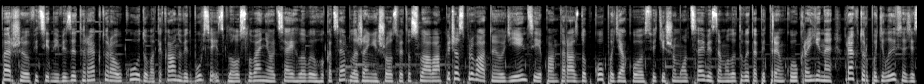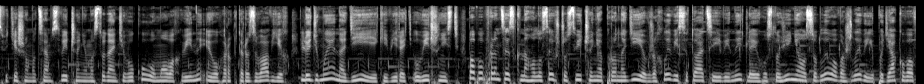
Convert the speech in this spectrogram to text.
Перший офіційний візит ректора УКУ до Ватикану відбувся із благословення отця і глави ГКЦ Блаженнішого Святослава. Під час приватної аудієнції пан Тарас Добко подякував святішому отцеві за молитви та підтримку України. Ректор поділився зі святішим отцем свідченнями студентів УКУ в умовах війни і охарактеризував їх людьми надії, які вірять у вічність. Папа Франциск наголосив, що свідчення про надію в жахливій ситуації війни для його служіння особливо важливі і подякував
